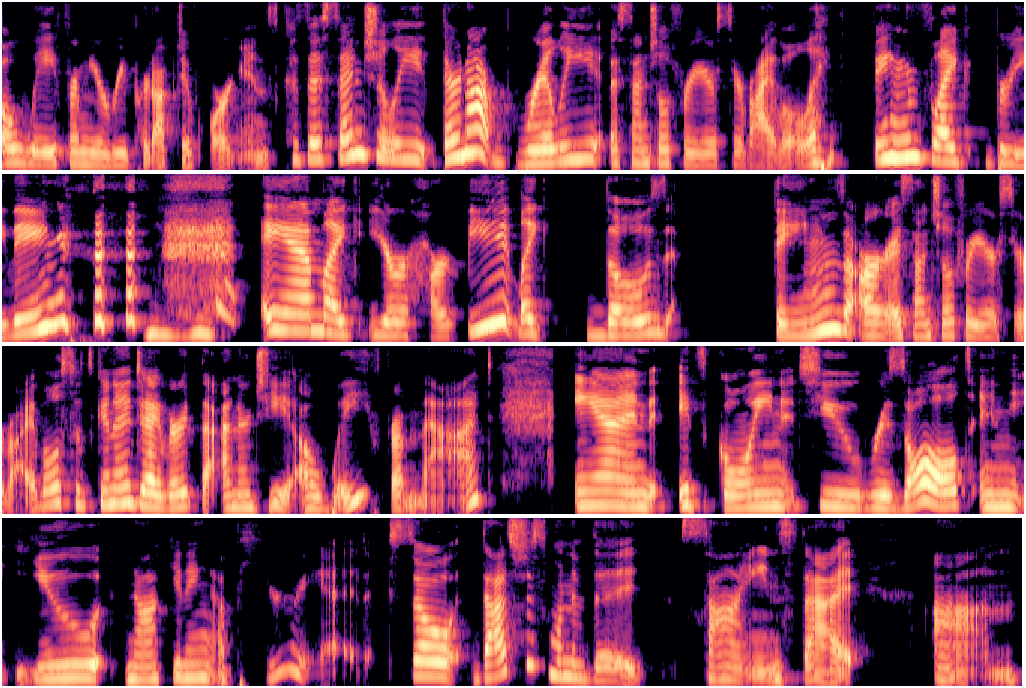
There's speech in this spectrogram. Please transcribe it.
away from your reproductive organs because essentially they're not really essential for your survival. Like things like breathing mm-hmm. and like your heartbeat, like those things are essential for your survival. So it's going to divert the energy away from that. And it's going to result in you not getting a period. So that's just one of the signs that um,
